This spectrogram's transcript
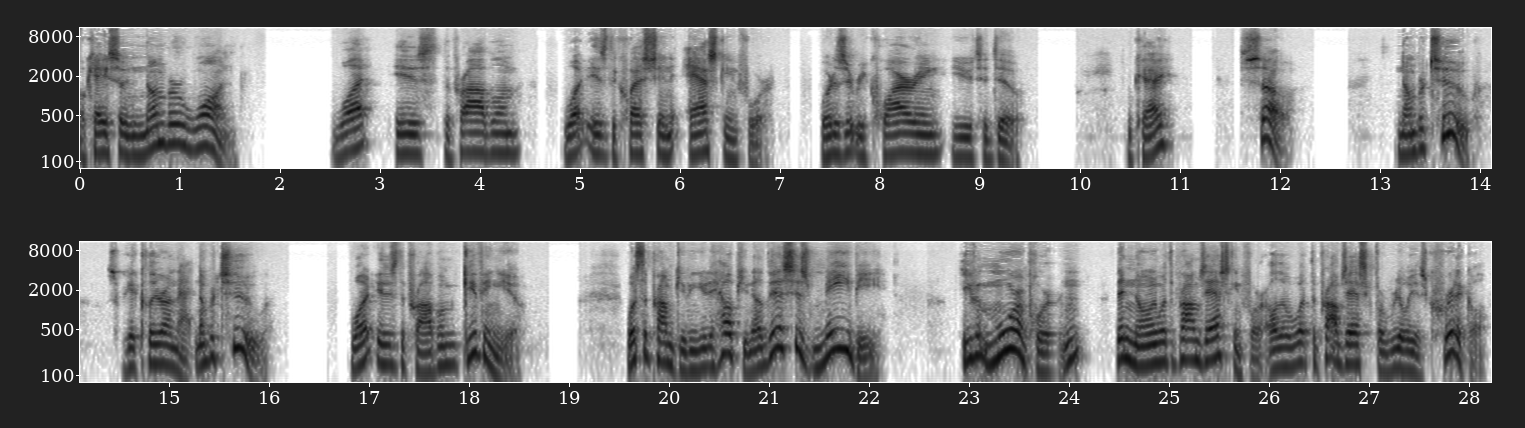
Okay, so number one, what is the problem? What is the question asking for? What is it requiring you to do? Okay, so number two, so we get clear on that. Number two, what is the problem giving you? What's the problem giving you to help you? Now, this is maybe even more important than knowing what the problem's asking for. Although what the problem's asking for really is critical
